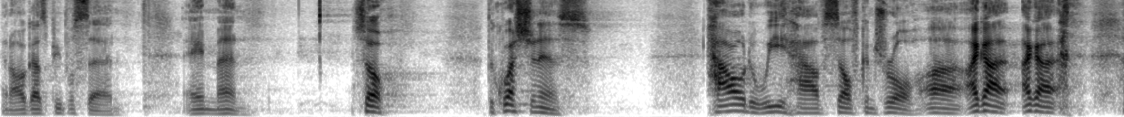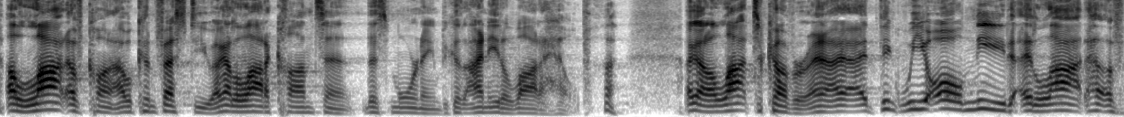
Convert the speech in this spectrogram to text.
And all God's people said, Amen. So the question is, how do we have self-control? Uh, I got, I got a lot of con. I will confess to you, I got a lot of content this morning because I need a lot of help. I got a lot to cover, and I, I, think we all need a lot of,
